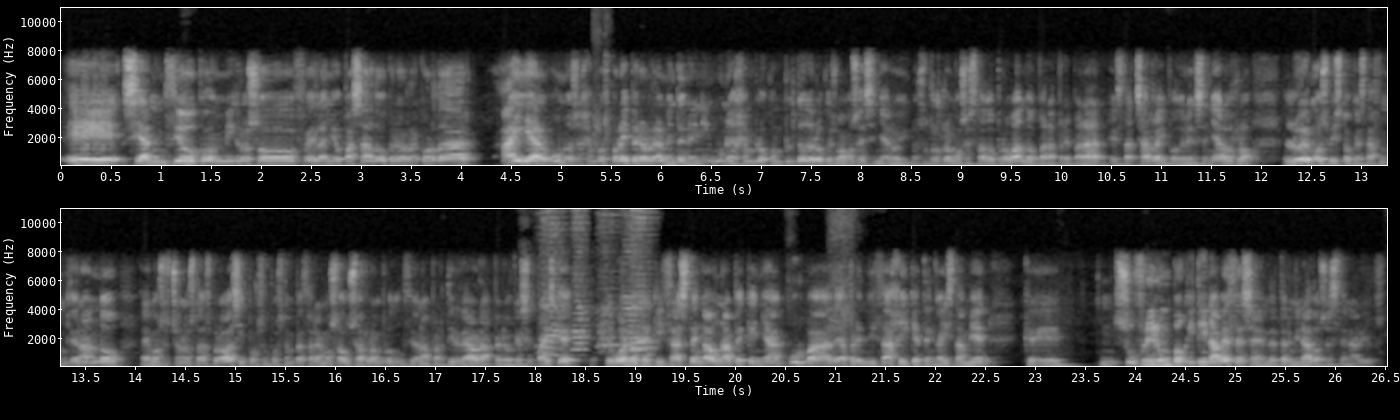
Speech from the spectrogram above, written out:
Eh, se anunció con Microsoft el año pasado, creo recordar, hay algunos ejemplos por ahí, pero realmente no hay ningún ejemplo completo de lo que os vamos a enseñar hoy. Nosotros lo hemos estado probando para preparar esta charla y poder enseñaroslo. Lo hemos visto que está funcionando, hemos hecho nuestras pruebas y por supuesto empezaremos a usarlo en producción a partir de ahora. Pero que sepáis que, que bueno, que quizás tenga una pequeña curva de aprendizaje y que tengáis también que sufrir un poquitín a veces en determinados escenarios.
